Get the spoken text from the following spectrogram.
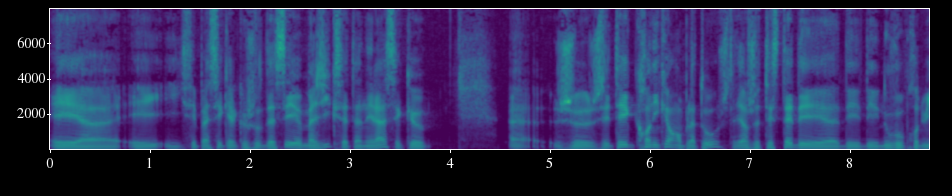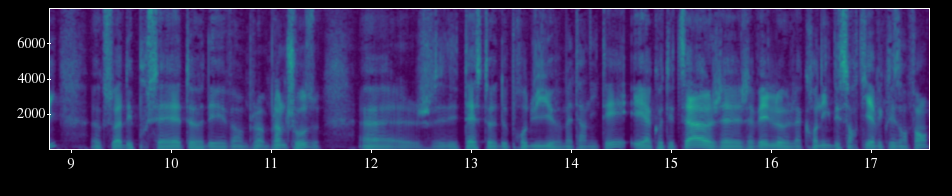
Et, euh, et il s'est passé quelque chose d'assez magique cette année-là, c'est que euh, j'étais chroniqueur en plateau, c'est-à-dire je testais des, nouveaux produits, euh, que ce soit des poussettes, euh, des plein, de choses. Je faisais des tests de produits maternité et à côté de ça, j'avais la chronique des sorties avec les enfants.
